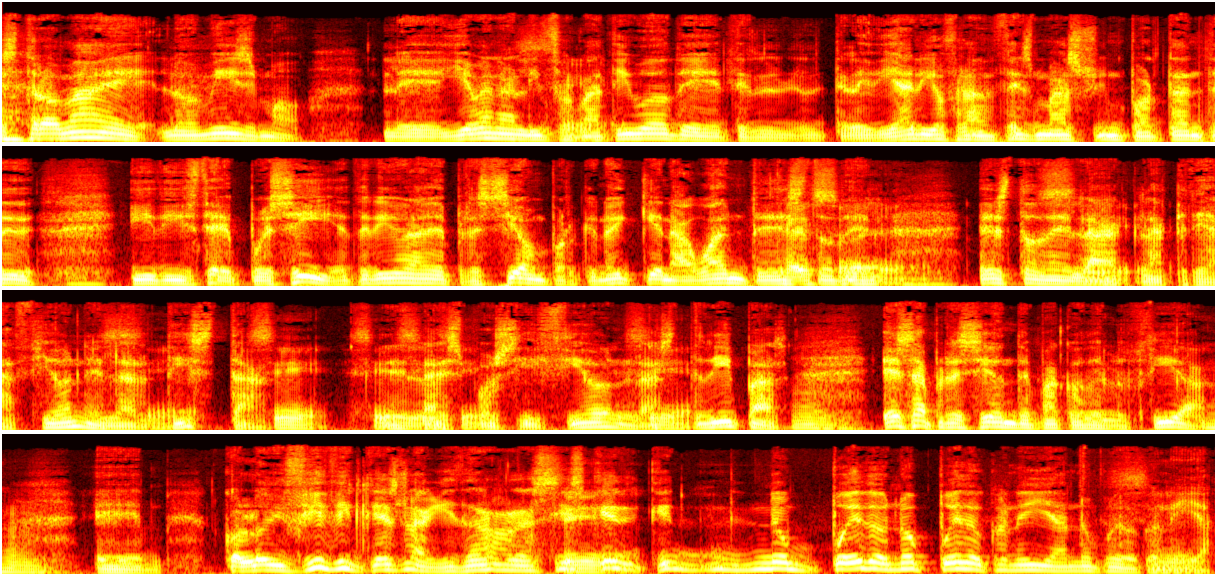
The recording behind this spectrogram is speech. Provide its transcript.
Stromae, lo mismo le llevan al informativo del telediario francés más importante y dice, pues sí, he tenido una depresión porque no hay quien aguante esto de, esto de la, creación, el artista, eh, la exposición, las tripas, mm. esa presión de Paco de Lucía, eh, con lo difícil que es la guitarra, así es que, no puedo, no puedo con ella, no puedo con ella.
